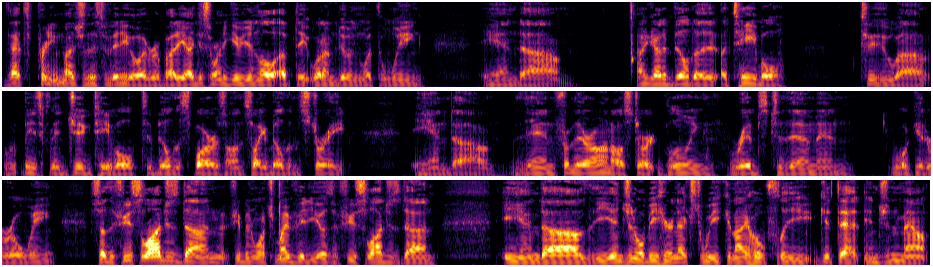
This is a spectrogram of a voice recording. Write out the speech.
that's pretty much this video, everybody. I just want to give you a little update what I'm doing with the wing. And um, I got to build a, a, table to, uh, basically a jig table to build the spars on so I can build them straight. And uh, then from there on, I'll start gluing ribs to them and we'll get a real wing. So the fuselage is done. If you've been watching my videos, the fuselage is done. And uh, the engine will be here next week, and I hopefully get that engine mount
